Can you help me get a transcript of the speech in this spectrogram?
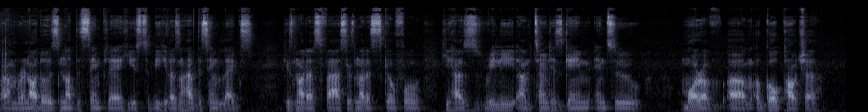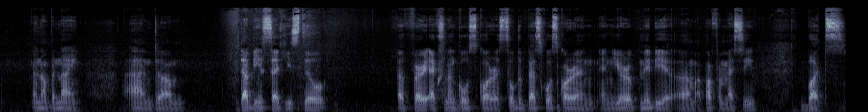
um, Ronaldo is not the same player he used to be, he doesn't have the same legs, he's not as fast, he's not as skillful. He has really um, turned his game into more of um, a goal poacher, a number nine. And um, that being said, he's still a very excellent goal scorer, still the best goal scorer in, in Europe, maybe um, apart from Messi. But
